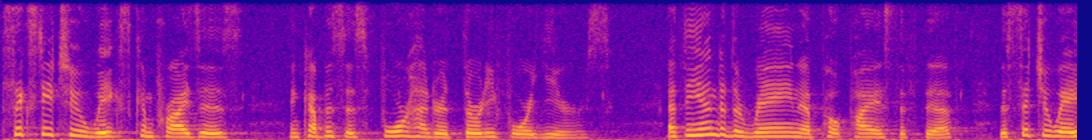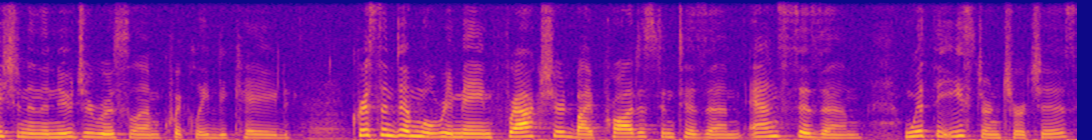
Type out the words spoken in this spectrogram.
62 weeks comprises, encompasses 434 years. At the end of the reign of Pope Pius V, the situation in the New Jerusalem quickly decayed. Christendom will remain fractured by Protestantism and schism with the Eastern churches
